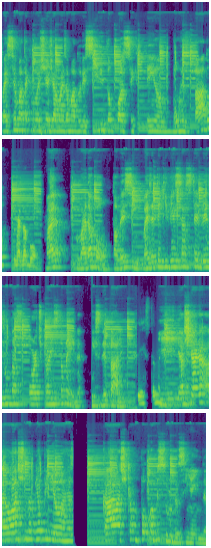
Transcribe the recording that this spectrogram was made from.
vai ser uma tecnologia já mais amadurecida, então pode ser que tenha um bom resultado. Vai dar bom. Vai, vai dar bom, talvez sim. Mas aí tem que ver se as TVs vão dar suporte pra isso também, né? Tem esse detalhe. Tem isso também. E acho que, eu acho, na minha opinião, a cara, eu acho que é um pouco absurdo, assim, ainda.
